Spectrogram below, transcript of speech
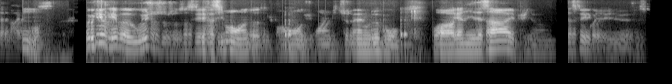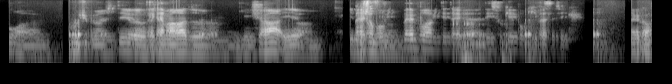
c'est ma réponse. Ok, ok, bah oui, ça, ça- ça se fait facilement. Hein. t'as- Tu, prends, tu prends une petite semaine ou deux pour, pour organiser ça, et puis euh, ça se fait quoi. Il y a une- pour, euh, où tu peux inviter euh, ta camarade euh, Geisha et. Euh, et Bah, des j'en profite même pour inviter ta- euh, Daisuke pour qu'il fasse la sécu. D'accord.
